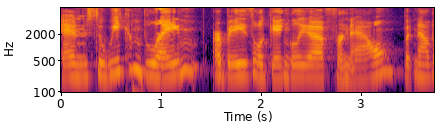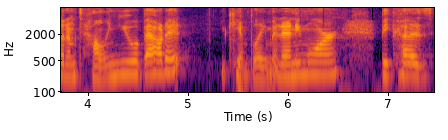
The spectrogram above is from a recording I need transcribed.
And so we can blame our basal ganglia for now, but now that I'm telling you about it, you can't blame it anymore because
